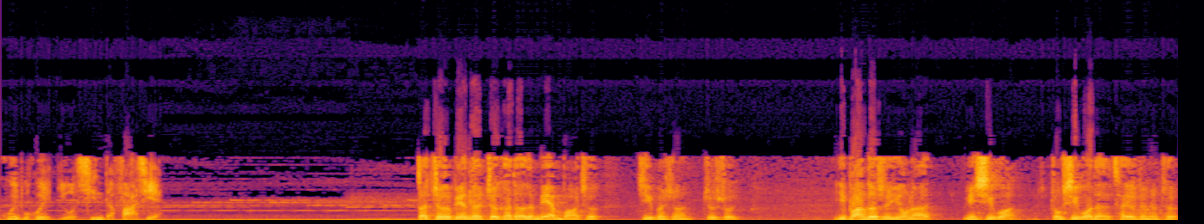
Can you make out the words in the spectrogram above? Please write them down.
会不会有新的发现？在这边的浙开头的面包车，基本上就是说，一般都是用来运西瓜、种西瓜的才有这种车，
